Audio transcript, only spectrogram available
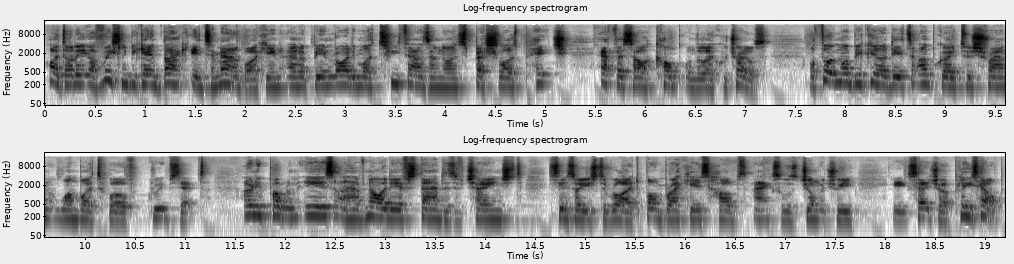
Hi Doddy, I've recently been getting back into mountain biking and I've been riding my 2009 Specialized Pitch FSR comp on the local trails. I thought it might be a good idea to upgrade to a SRAM 1x12 group set. Only problem is I have no idea if standards have changed since I used to ride. Bottom brackets, hubs, axles, geometry, etc. Please help.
